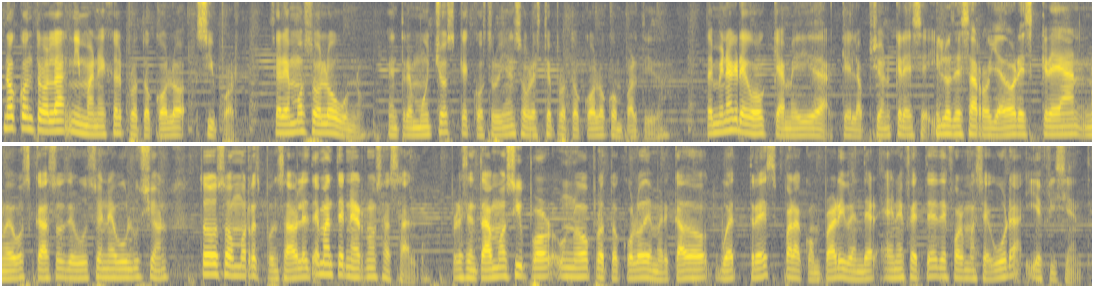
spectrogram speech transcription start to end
no controla ni maneja el protocolo Seaport. Seremos solo uno, entre muchos que construyen sobre este protocolo compartido. También agregó que a medida que la opción crece y los desarrolladores crean nuevos casos de uso en evolución, todos somos responsables de mantenernos a salvo. Presentamos Seaport un nuevo protocolo de mercado Web 3 para comprar y vender NFT de forma segura y eficiente.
